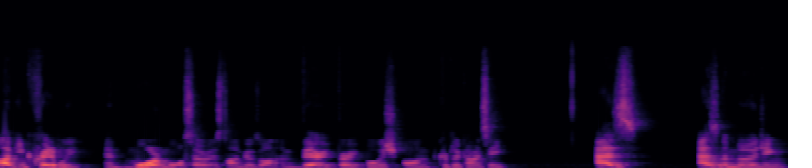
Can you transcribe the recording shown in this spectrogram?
I'm incredibly, and more and more so as time goes on, I'm very, very bullish on cryptocurrency as, as an emerging,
